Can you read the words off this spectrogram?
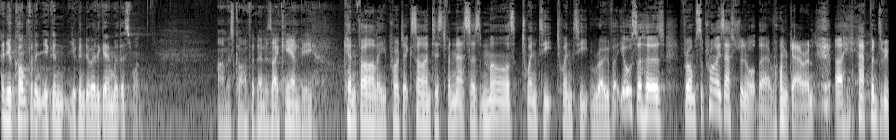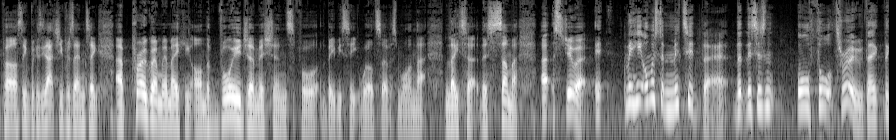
And you're confident you can, you can do it again with this one? I'm as confident as I can be. Ken Farley, project scientist for NASA's Mars 2020 rover. You also heard from surprise astronaut there, Ron Garan. Uh, he happened to be passing because he's actually presenting a program we're making on the Voyager missions for the BBC World Service. More on that later this summer. Uh, Stuart, it, I mean, he almost admitted there that this isn't all thought through. They, they're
